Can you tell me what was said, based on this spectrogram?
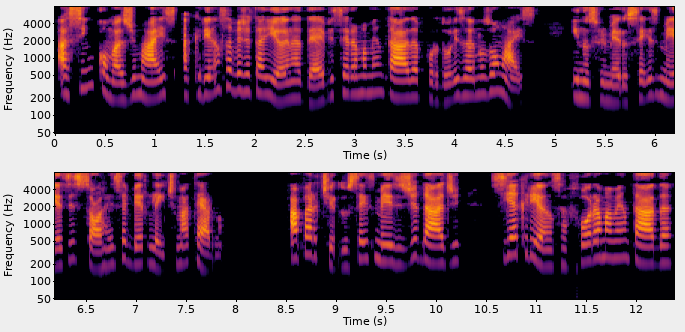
Assim como as demais, a criança vegetariana deve ser amamentada por dois anos ou mais, e nos primeiros seis meses só receber leite materno. A partir dos seis meses de idade, se a criança for amamentada,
